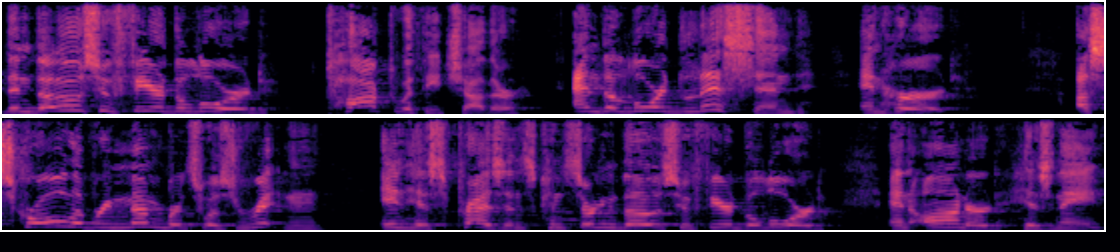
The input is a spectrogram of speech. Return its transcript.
Then those who feared the Lord talked with each other, and the Lord listened and heard. A scroll of remembrance was written in his presence concerning those who feared the Lord and honored his name.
